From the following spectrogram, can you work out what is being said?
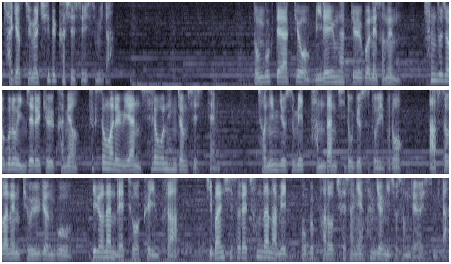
자격증을 취득하실 수 있습니다. 동국대학교 미래융합교육원에서는 창조적으로 인재를 교육하며 특성화를 위한 새로운 행정 시스템, 전임 교수 및 담당 지도 교수 도입으로 앞서가는 교육 연구, 뛰어난 네트워크 인프라, 기반 시설의 첨단화 및 고급화로 최상의 환경이 조성되어 있습니다.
